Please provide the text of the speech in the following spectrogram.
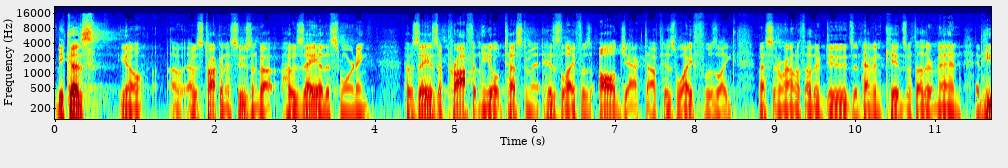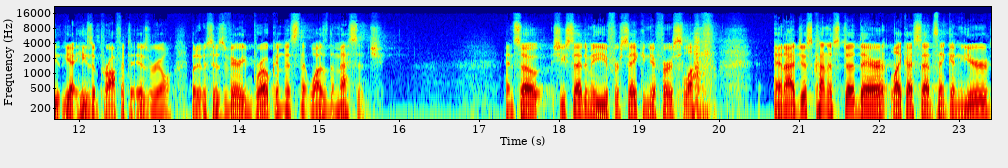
Because, you know, I, I was talking to Susan about Hosea this morning. Hosea is a prophet in the Old Testament. His life was all jacked up. His wife was like messing around with other dudes and having kids with other men. And he, yet he's a prophet to Israel. But it was his very brokenness that was the message. And so she said to me, You've forsaken your first love. And I just kind of stood there, like I said, thinking, You're,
